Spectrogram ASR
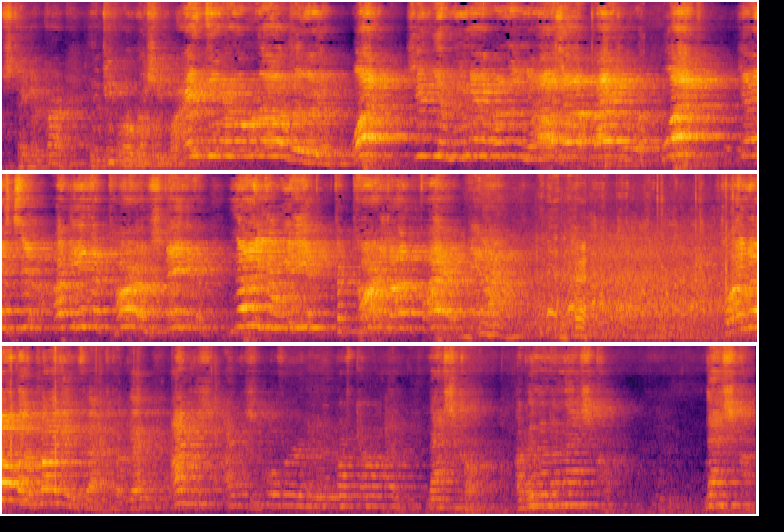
Staying in the car. And people are rushing by. What? What? Yes, I'm in the car. I'm staying in. No, you idiot. The car's on fire. Get out so I know about driving fast, okay? I was, I was over in uh, North Carolina, NASCAR. I've been in a NASCAR. NASCAR.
